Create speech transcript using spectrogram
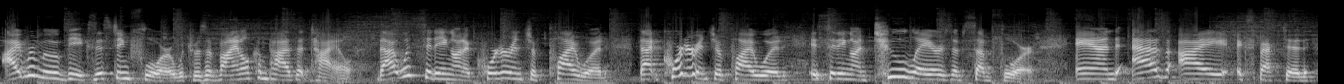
I removed the existing floor, which was a vinyl composite tile. That was sitting on a quarter inch of plywood. That quarter inch of plywood is sitting on two layers of subfloor. And as I expected,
